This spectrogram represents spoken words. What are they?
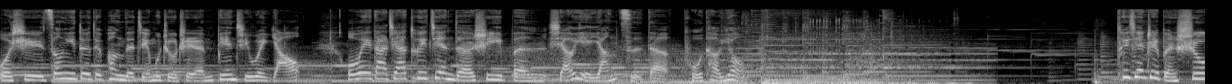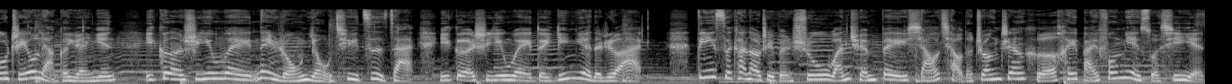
我是综艺对对碰的节目主持人、编辑魏瑶。我为大家推荐的是一本小野洋子的《葡萄柚》。推荐这本书只有两个原因，一个是因为内容有趣自在，一个是因为对音乐的热爱。第一次看到这本书，完全被小巧的装帧和黑白封面所吸引。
